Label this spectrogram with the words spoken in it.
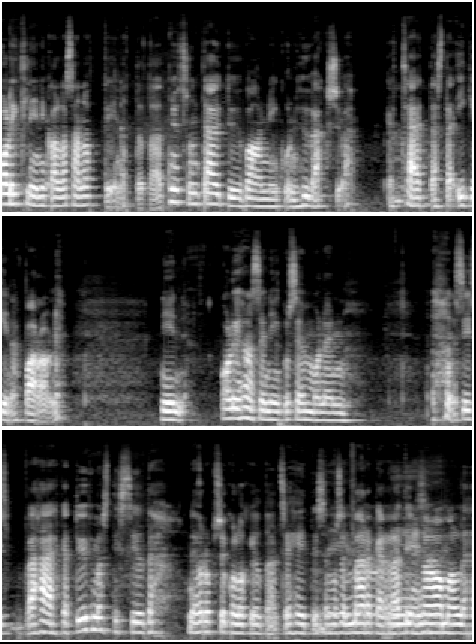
poliklinikalla sanottiin, että, tota, että nyt sun täytyy vaan niin kuin hyväksyä, että sä et tästä ikinä parane. Niin olihan se niin kuin semmoinen, siis vähän ehkä tyhmästi siltä neuropsykologilta, että se heitti semmoisen märkän rätin niin. naamalle.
